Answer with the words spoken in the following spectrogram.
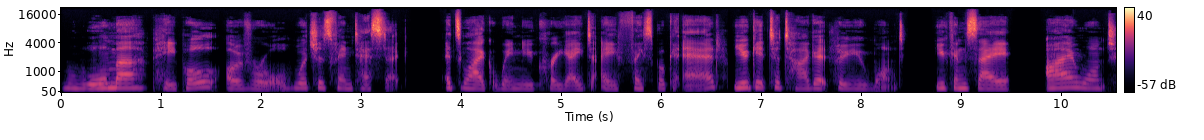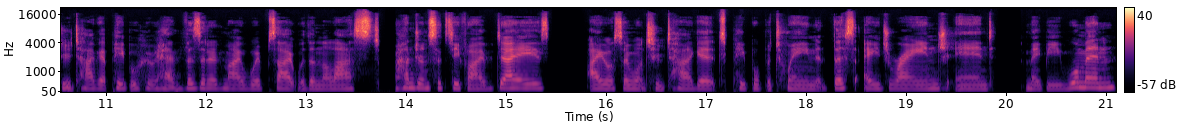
warmer people overall, which is fantastic. It's like when you create a Facebook ad, you get to target who you want. You can say, I want to target people who have visited my website within the last 165 days. I also want to target people between this age range and maybe women.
